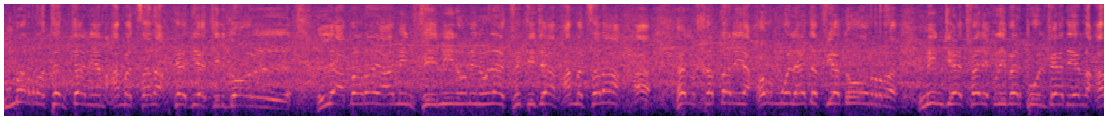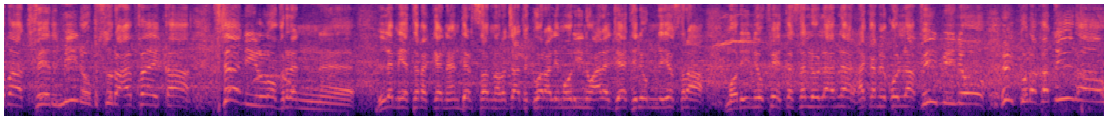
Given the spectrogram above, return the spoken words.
مرة ثانية محمد صلاح كاد يأتي الجول. لعبة رائعة من فيرمينو من هناك في اتجاه محمد صلاح. الخطر يحوم والهدف يدور من جهة فريق ليفربول في هذه اللحظات. فيرمينو بسرعة فائقة. ثاني لوفرن. لم يتمكن هندرسون رجعت الكرة لمورينو على الجهة اليسرى. مورينو فيه تسلل أم لا؟ الحكم يقول لا. فيرمينو الكرة خطيرة.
